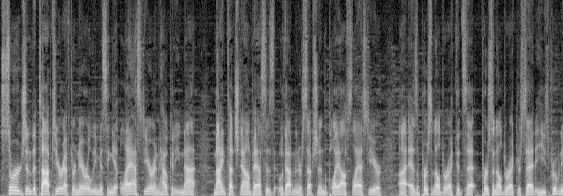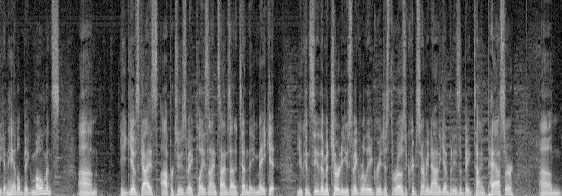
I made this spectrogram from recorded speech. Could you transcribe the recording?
surged into the top tier after narrowly missing it last year, and how could he not? Nine touchdown passes without an interception in the playoffs last year. Uh, as a personnel directed set, personnel director said, he's proven he can handle big moments. Um, he gives guys opportunities to make plays. Nine times out of ten, they make it. You can see the maturity. He used to make really egregious throws. It creeps in every now and again, but he's a big time passer. Um,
